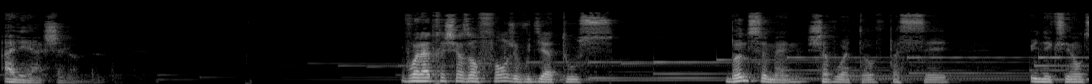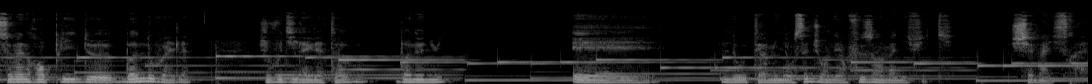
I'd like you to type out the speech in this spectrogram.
Aléa Shalom. Voilà très chers enfants, je vous dis à tous bonne semaine, Shavuatov, passez une excellente semaine remplie de bonnes nouvelles. Je vous dis Lailatov, bonne nuit et nous terminons cette journée en faisant un magnifique Shema Israël.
